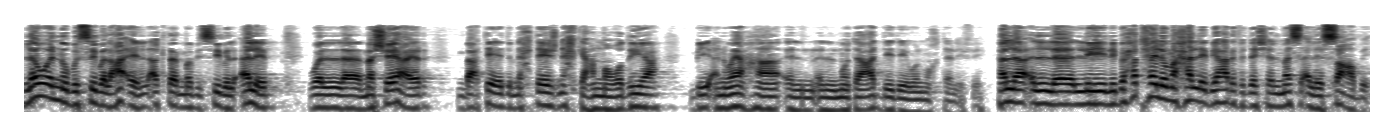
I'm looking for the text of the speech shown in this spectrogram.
لو إنه بيصيب العقل أكثر ما بيصيب القلب والمشاعر بعتقد بنحتاج نحكي عن مواضيع بأنواعها المتعددة والمختلفة. هلأ اللي بيحط حاله محل بيعرف قديش المساله صعبة.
